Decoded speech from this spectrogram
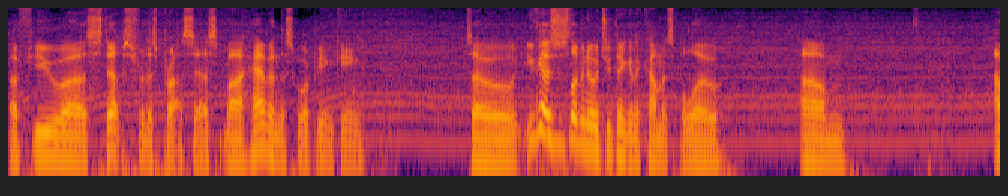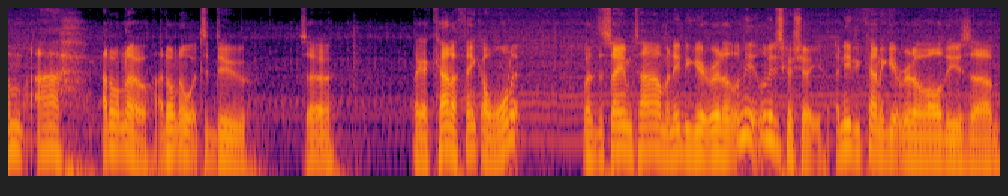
a few uh, steps for this process by having the Scorpion King. So you guys just let me know what you think in the comments below. Um, I'm uh, I don't know. I don't know what to do. So like I kind of think I want it, but at the same time I need to get rid of. Let me let me just go show you. I need to kind of get rid of all these um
